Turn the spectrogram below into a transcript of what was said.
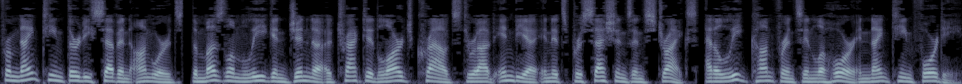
From 1937 onwards, the Muslim League and Jinnah attracted large crowds throughout India in its processions and strikes. At a League conference in Lahore in 1940,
